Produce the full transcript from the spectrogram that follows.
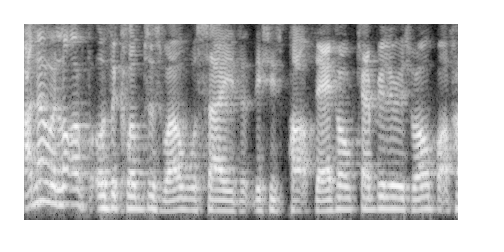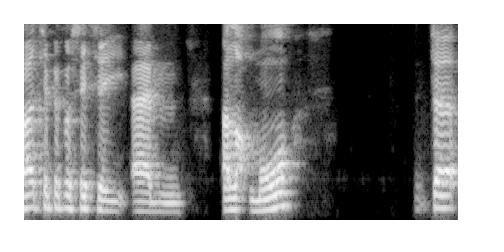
I know a lot of other clubs as well will say that this is part of their vocabulary as well, but I've heard typical City um, a lot more. The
